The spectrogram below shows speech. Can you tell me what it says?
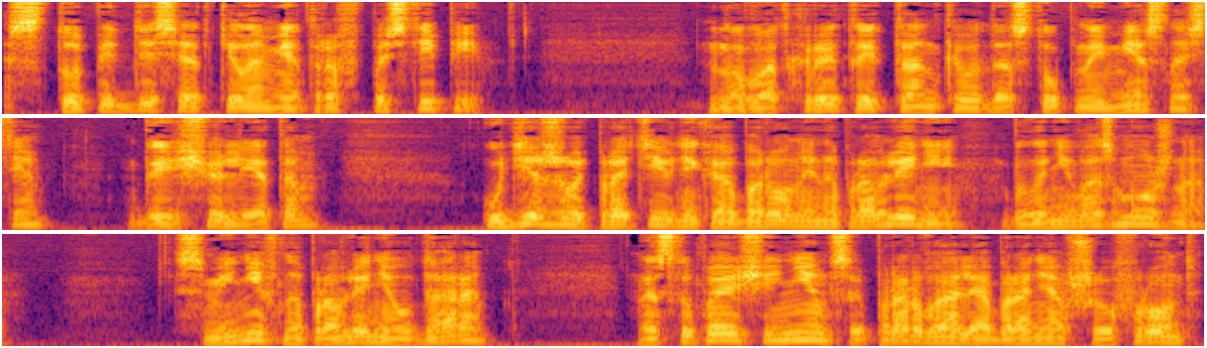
150 километров по степи. Но в открытой танково-доступной местности, да еще летом, удерживать противника обороной направлений было невозможно. Сменив направление удара, наступающие немцы прорвали оборонявшую фронт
